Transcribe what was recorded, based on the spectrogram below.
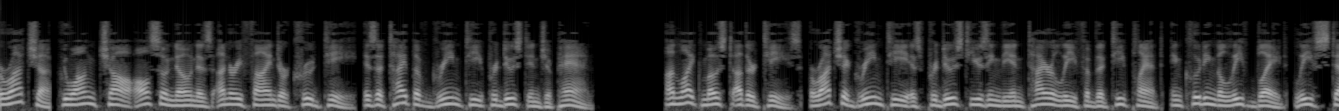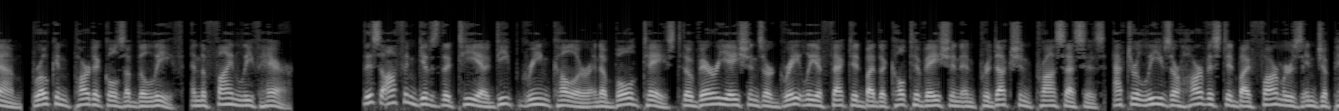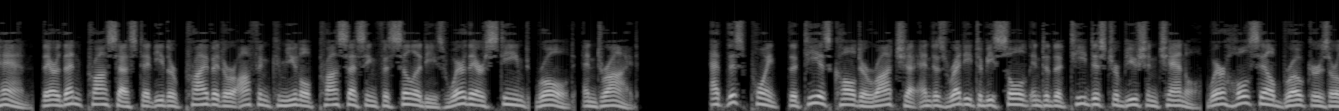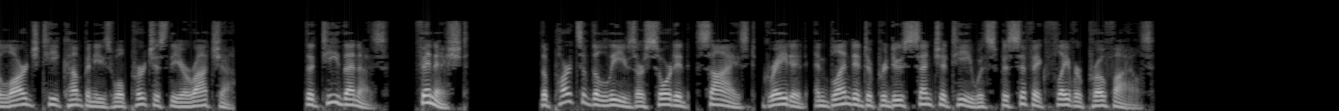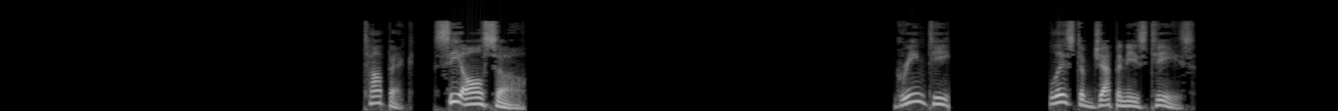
Aracha, huang cha also known as unrefined or crude tea, is a type of green tea produced in Japan. Unlike most other teas, Aracha green tea is produced using the entire leaf of the tea plant, including the leaf blade, leaf stem, broken particles of the leaf, and the fine leaf hair. This often gives the tea a deep green color and a bold taste though variations are greatly affected by the cultivation and production processes. After leaves are harvested by farmers in Japan, they are then processed at either private or often communal processing facilities where they are steamed, rolled, and dried. At this point, the tea is called aracha and is ready to be sold into the tea distribution channel, where wholesale brokers or large tea companies will purchase the aracha. The tea then is finished the parts of the leaves are sorted, sized, graded, and blended to produce sencha tea with specific flavor profiles. See also Green tea List of Japanese teas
